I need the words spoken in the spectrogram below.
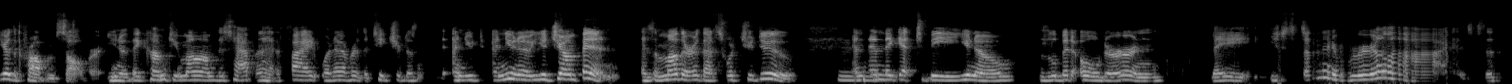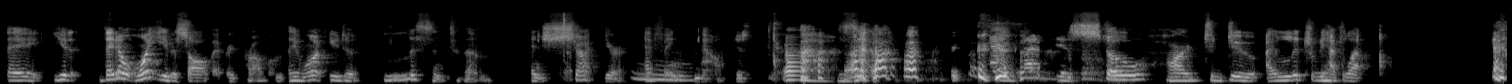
you're the problem solver. You know, they come to you, mom, this happened, I had a fight, whatever. The teacher doesn't, and you, and you know, you jump in as a mother. That's what you do. Mm-hmm. And then mm-hmm. they get to be, you know, a little bit older, and they you suddenly realize that they you they don't want you to solve every problem. They want you to listen to them and shut your effing mm. mouth. Just and that is so hard to do. I literally have to like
